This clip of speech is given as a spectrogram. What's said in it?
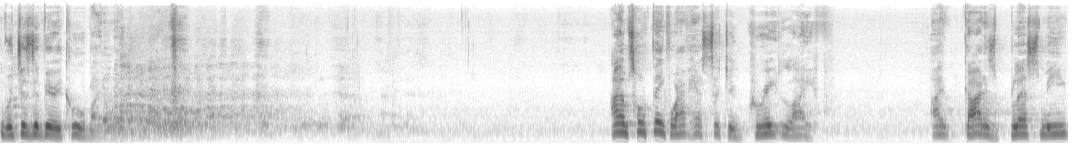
which isn't very cool, by the way. I am so thankful I've had such a great life. I, God has blessed me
